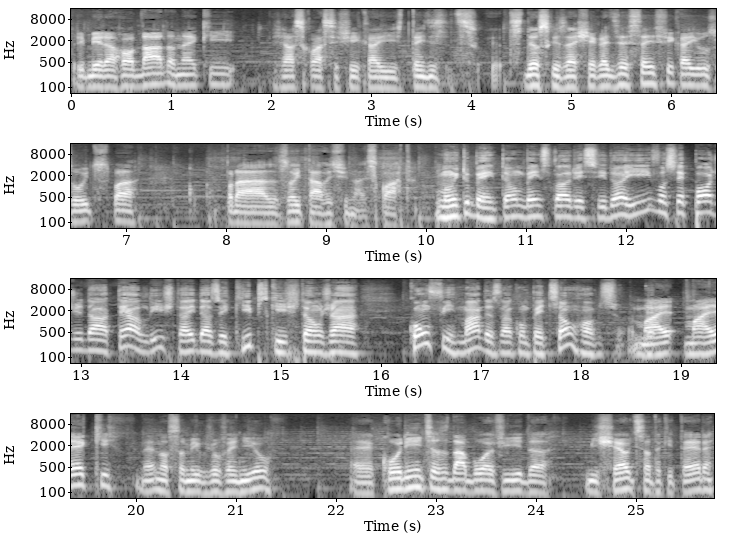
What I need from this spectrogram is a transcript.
primeira rodada, né? Que já se classifica aí. Tem, se Deus quiser, chega a 16, fica aí os oito para as oitavas de finais, quarta. Muito bem, então bem esclarecido aí. Você pode dar até a lista aí das equipes que estão já confirmadas na competição, Robson? Ma Maek, né, nosso amigo juvenil. É, Corinthians da Boa Vida, Michel de Santa Quitéria.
